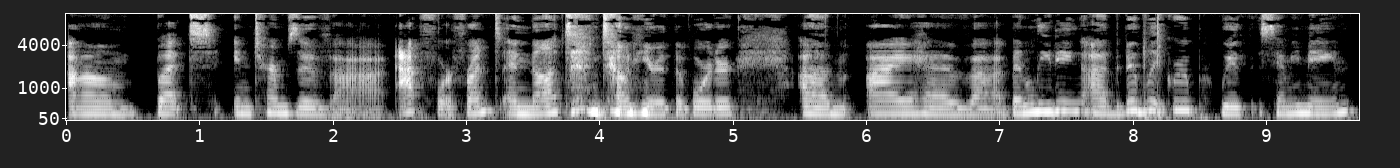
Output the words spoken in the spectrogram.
Um, but in terms of uh, at forefront and not down here at the border, um, I have uh, been leading uh, the Biblit group with Sammy Main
